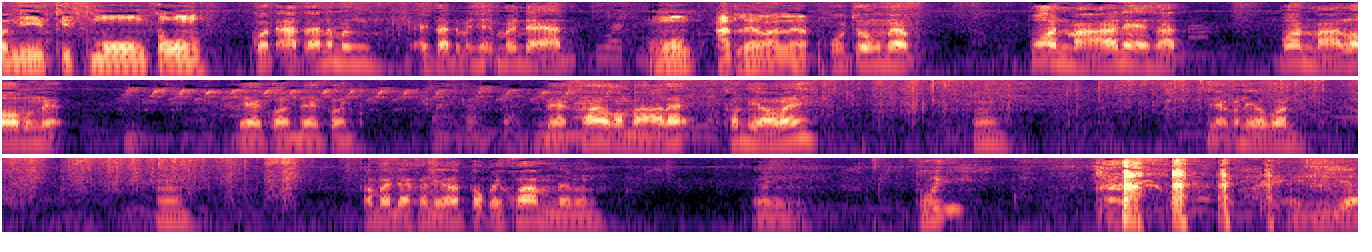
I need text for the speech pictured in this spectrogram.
ตอนนี้สิบโมงตรงกดอัดแล้วนะมึงไอ้สัตว์ไม่ใช่ไม่ได้อัดอ๋ออัดแล้วอัดแล้วกูจงแบบป้อนหมาแล้วเนี่ยไอ้สัตว์ป้อนหมารอมึงเนี่ยแดกก่อนแดกก่อนแดกข้าวกับหมาแล้วข้าวเหนียวไหมอืมแดกข้าวเหนียวก่อนอืมเอาไปแดกข้าวเหนียวตบไปคว่ำเลยมึงเออทุยไอ้เหี้ย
